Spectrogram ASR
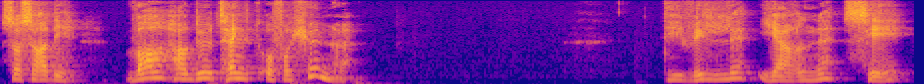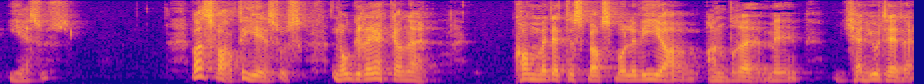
så sa de, 'Hva har du tenkt å forkynne?' De ville gjerne se Jesus. Hva svarte Jesus når grekerne kom med dette spørsmålet via andre. Vi kjenner jo til det.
